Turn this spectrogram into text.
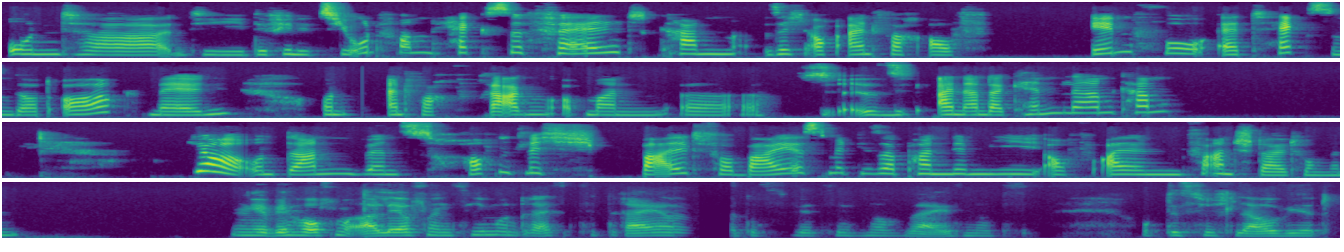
unter die Definition von Hexe fällt, kann sich auch einfach auf info at hexen.org melden und einfach fragen, ob man äh, einander kennenlernen kann. Ja, und dann, wenn es hoffentlich bald vorbei ist mit dieser Pandemie, auf allen Veranstaltungen. Ja, wir hoffen alle auf ein 37.3, aber das wird sich noch weisen, ob, ob das so schlau wird.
